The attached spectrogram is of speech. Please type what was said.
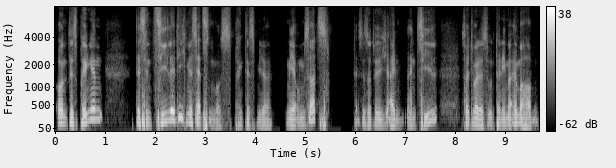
Und das Bringen, das sind Ziele, die ich mir setzen muss. Bringt es mir mehr Umsatz? Das ist natürlich ein, ein Ziel, sollte man das Unternehmer immer haben.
